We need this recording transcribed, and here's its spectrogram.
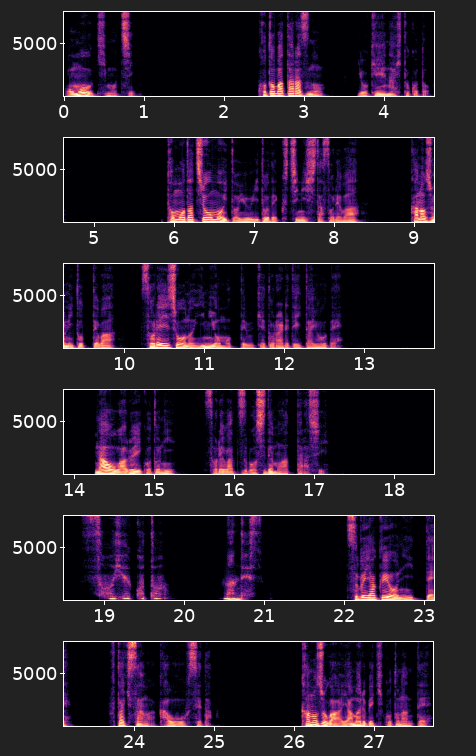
思う気持ち。言葉足らずの余計な一言。友達思いという意図で口にしたそれは彼女にとってはそれ以上の意味を持って受け取られていたようで。なお悪いことにそれは図星でもあったらしい。そういうことなんです。つぶやくように言って二木さんは顔を伏せた。彼女が謝るべきことなんて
